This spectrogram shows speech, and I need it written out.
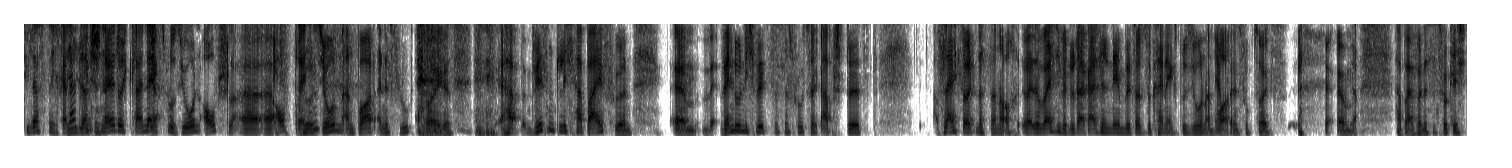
die lassen sich relativ lassen schnell durch kleine ja. Explosionen aufschla äh, äh aufbrechen. Explosionen an Bord eines Flugzeuges wissentlich herbeiführen. Ähm, wenn du nicht willst, dass das Flugzeug abstürzt, Vielleicht sollten das dann auch, also weiß nicht, wenn du da Geiseln nehmen willst, solltest du keine Explosion an Bord ja. eines Flugzeugs ähm, ja. herbeiführen. Das ist wirklich,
